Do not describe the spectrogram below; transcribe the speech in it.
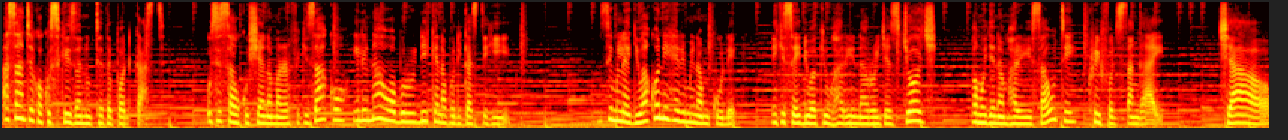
Asante kwa kusikiliza Nukta the Podcast. Usisahau kushare na marafiki zako ili nao waburudike na podikasti hii. Msimuliaji wako ni Herimina Mkude, nikisaidiwa kiuhariri na Rogers George pamoja na mhariri sauti Clifford Sangai. Chao.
